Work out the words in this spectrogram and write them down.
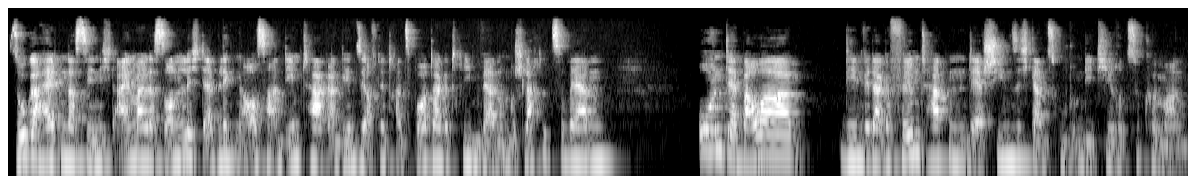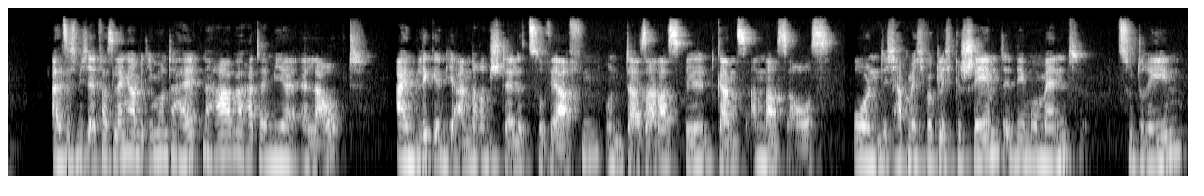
so gehalten, dass sie nicht einmal das Sonnenlicht erblicken, außer an dem Tag, an dem sie auf den Transporter getrieben werden, um geschlachtet zu werden. Und der Bauer, den wir da gefilmt hatten, der schien sich ganz gut um die Tiere zu kümmern. Als ich mich etwas länger mit ihm unterhalten habe, hat er mir erlaubt, einen Blick in die anderen Stelle zu werfen und da sah das Bild ganz anders aus. Und ich habe mich wirklich geschämt, in dem Moment zu drehen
